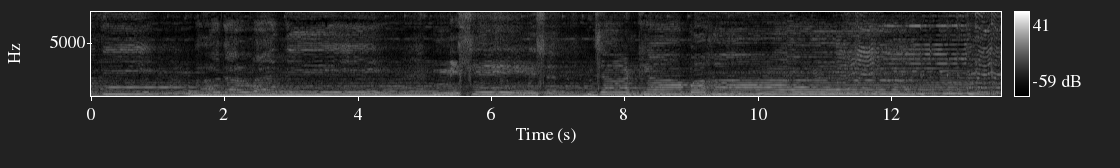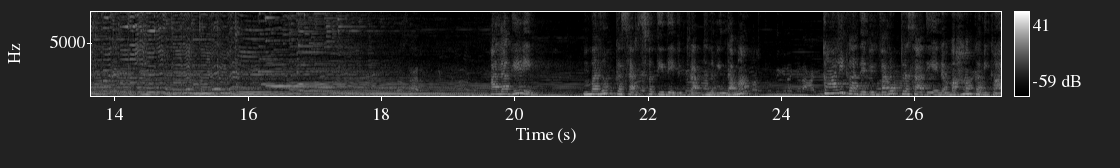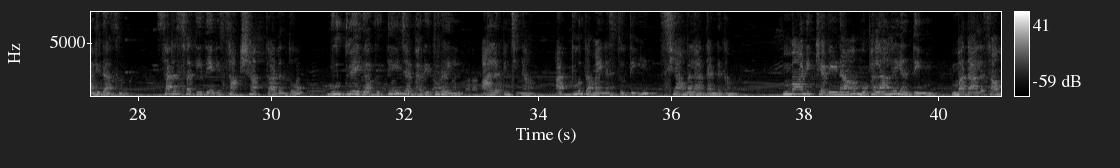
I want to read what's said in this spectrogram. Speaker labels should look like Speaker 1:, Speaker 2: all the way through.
Speaker 1: सरस्वती भगवती निशेष जाढ्यापहा
Speaker 2: అలాగే మరొక్క సరస్వతీదేవి ప్రార్థన విందామా కాళికాదేవి వరప్రసాది అయిన మహాకవి కాళిదాసు సరస్వతీదేవి సాక్షాత్కారంతో ఉద్వేగ ఉత్తేజ భరితుడై ఆలపించిన అద్భుతమైన స్థుతి శ్యామలా దండకం. మాణిక్య వీణ ముఫలాలయంతి మదాల సామ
